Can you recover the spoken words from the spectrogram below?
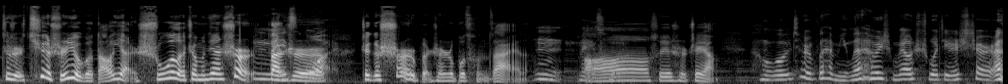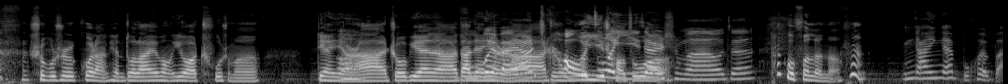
就是确实有个导演说了这么件事儿，嗯但是这个事儿本身是不存在的。嗯，没错。哦，所以是这样，我就是不太明白为什么要说这个事儿啊？是不是过两天哆啦 A 梦又要出什么电影啊、周边啊、大电影？啊这种恶意炒作是吗？我觉得太过分了呢！哼，应该应该不会吧？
